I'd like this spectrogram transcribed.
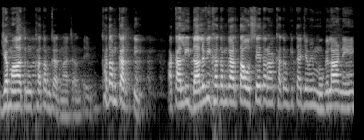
ਜਮਾਤ ਨੂੰ ਖਤਮ ਕਰਨਾ ਚਾਹੁੰਦੇ ਨੇ, ਖਤਮ ਕਰਤੀ। ਅਕਾਲੀ ਦਲ ਵੀ ਖਤਮ ਕਰਤਾ, ਉਸੇ ਤਰ੍ਹਾਂ ਖਤਮ ਕੀਤਾ ਜਿਵੇਂ ਮੁਗਲਾਂ ਨੇ।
